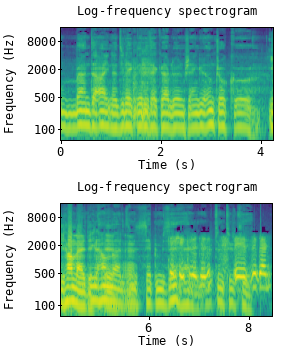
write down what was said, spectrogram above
Ben de aynı dilekleri tekrarlıyorum Şengül Hanım. Çok e, ilham verdi. İlham evet, verdiniz evet. hepimize. Teşekkür ederim. Tüm Türkiye. Ee, ve ben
